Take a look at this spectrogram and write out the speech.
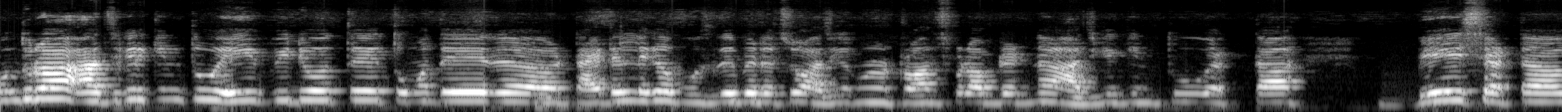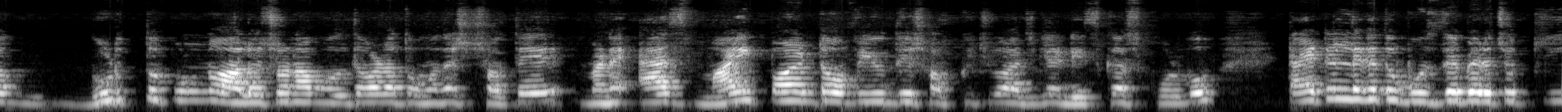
বন্ধুরা, আজকের কিন্তু এই ভিডিওতে তোমাদের টাইটেল লেখা বুঝতে পেরেছ। আজকে কোনো ট্রান্সফার আপডেট না, আজকে কিন্তু একটা বেশ একটা গুরুত্বপূর্ণ আলোচনা বলতে পারো তোমাদের সাথে। মানে as my point of view দিয়ে সবকিছু আজকে ডিসকাস করব। টাইটেল দেখে তো বুঝতে পেরেছ কি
